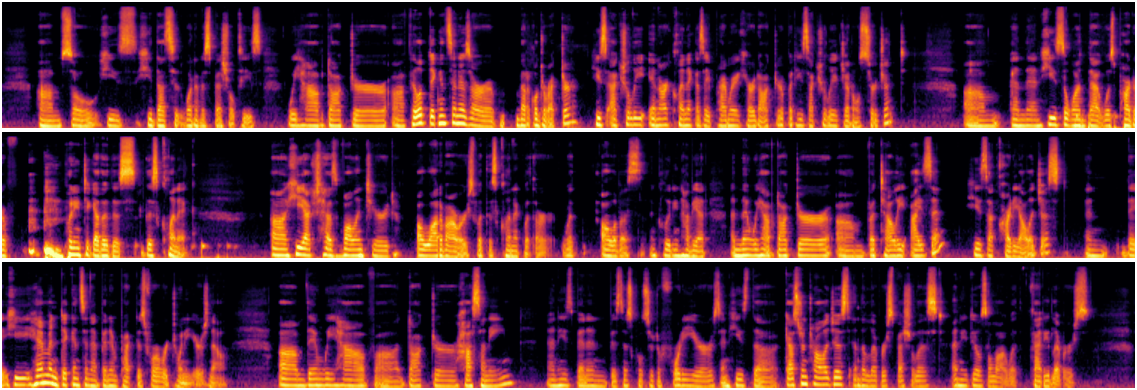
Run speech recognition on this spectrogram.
Um, so he's he that's one of his specialties. We have Dr. Uh, Philip Dickinson as our medical director. He's actually in our clinic as a primary care doctor, but he's actually a general surgeon. Um, and then he's the one that was part of putting together this this clinic. Uh, he actually has volunteered a lot of hours with this clinic with our with all of us, including Javier. And then we have Dr. Um, Eisen. He's a cardiologist, and they, he, him, and Dickinson have been in practice for over 20 years now. Um, then we have uh, Dr. Hassanin, and he's been in business closer to 40 years, and he's the gastroenterologist and the liver specialist, and he deals a lot with fatty livers.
